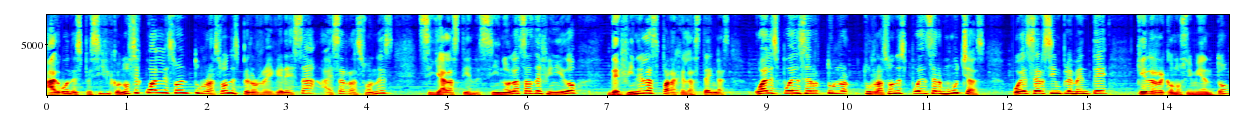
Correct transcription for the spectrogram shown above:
algo en específico. No sé cuáles son tus razones, pero regresa a esas razones si ya las tienes. Si no las has definido, defínelas para que las tengas. ¿Cuáles pueden ser tus razones? Pueden ser muchas. Puede ser simplemente quieres reconocimiento.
